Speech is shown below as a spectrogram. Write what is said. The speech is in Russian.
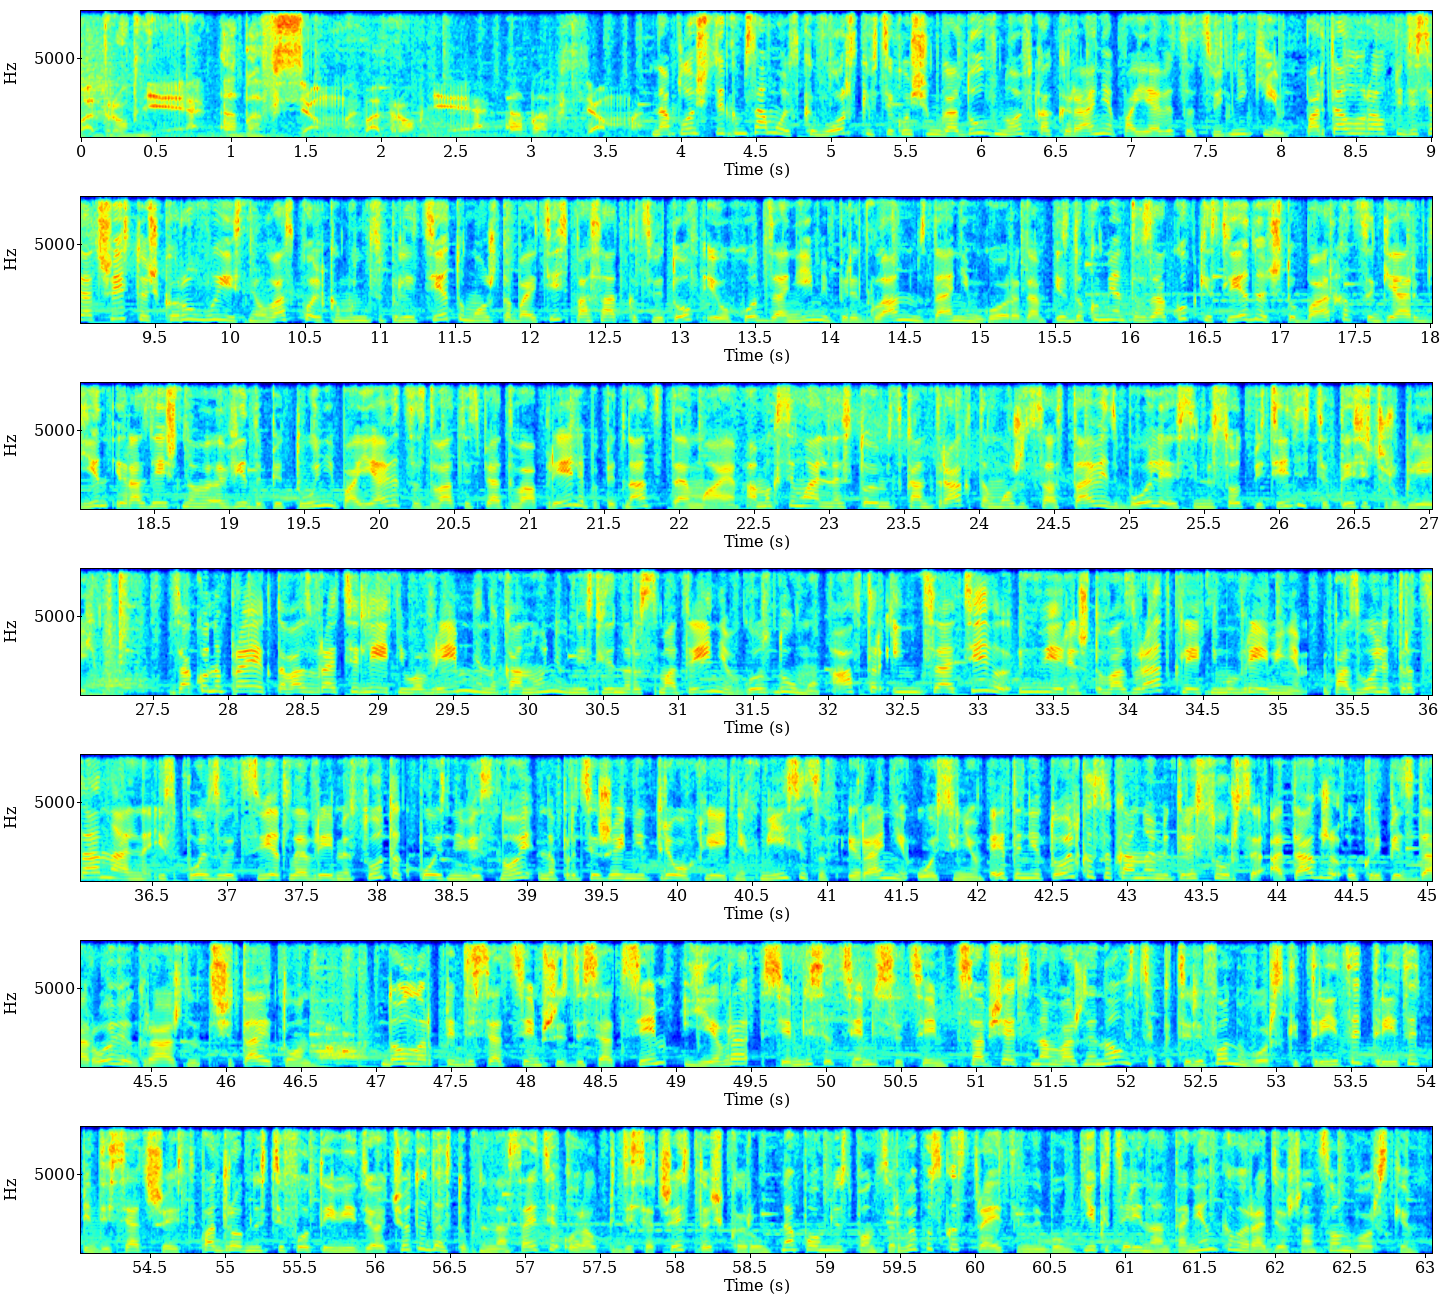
Подробнее обо всем. Подробнее обо всем. На площади Комсомольской в Орске в текущем году вновь, как и ранее, появятся цветники. Портал Урал56.ру выяснил, во сколько муниципалитету может обойтись посадка цветов и уход за ними перед главным зданием города. Из документов закупки следует, что бархатцы, георгин и различного вида петуни появятся с 25 апреля по 15 мая, а максимальная стоимость контракта может составить более 750 тысяч рублей. Законопроект о возврате летнего времени накануне внесли на рассмотрение в Госдуму. Автор инициативы уверен, что возврат к летнему времени позволит рационально использовать светлое время суток поздней весной на протяжении трех летних месяцев и ранней осенью. Это не только сэкономит ресурсы, а также укрепит здоровье граждан, считает он. Доллар 57,67, евро 70,77. Сообщайте нам важные новости по телефону Ворске 30 30 56. Подробности фото и видео отчеты доступны на сайте урал56.ру. Напомню, спонсор выпуска «Строительный бум». Екатерина Антоненкова, радио «Шансон Ворске».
